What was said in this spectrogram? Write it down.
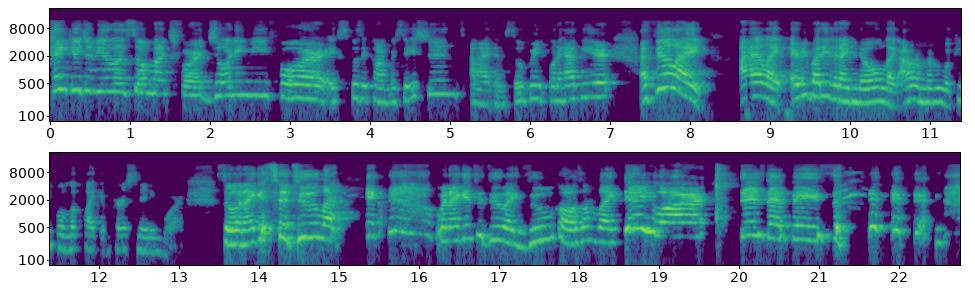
Thank you, Jamila, so much for joining me for Exquisite Conversations. I am so grateful to have you here. I feel like I like everybody that I know, like I don't remember what people look like in person anymore. So when I get to do like when I get to do like Zoom calls, I'm like, there you are. There's that face.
